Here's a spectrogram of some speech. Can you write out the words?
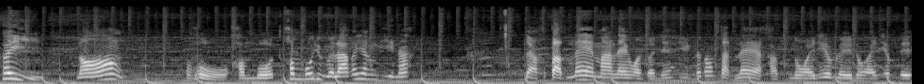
เฮ้ยน้องโอ้โหคอมโบคอมโบอยู่เวลาก็ยังดีนะ จากตัดแร่มาแรงกว่าตอนนี้ยังก็ต้องตัดแร่ครับโนไอเทมเลยโนไอเทมเลย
